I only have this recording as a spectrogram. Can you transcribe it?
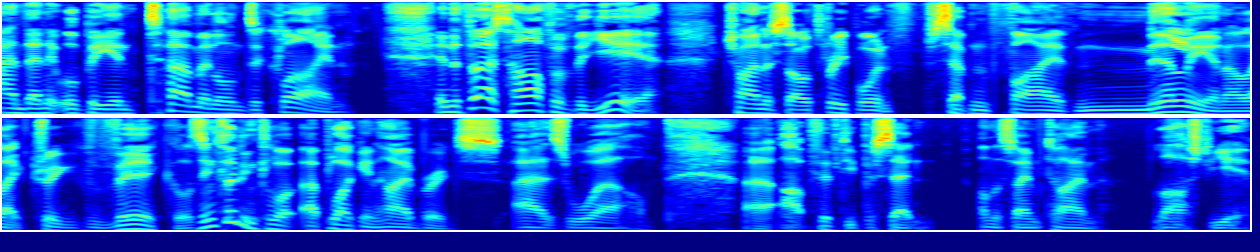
and then it will be in terminal decline. In the first half of the year, China sold 3.75 million electric vehicles, including uh, plug in hybrids as well, uh, up 50% on the same time last year.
